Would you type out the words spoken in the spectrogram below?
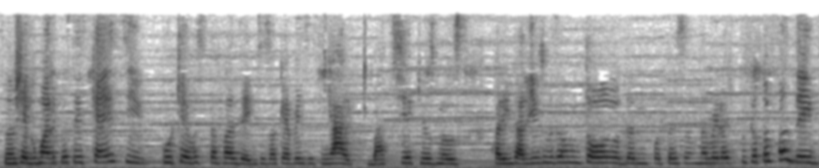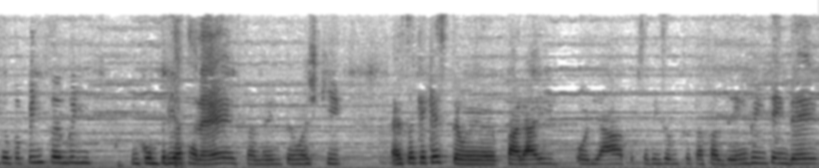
Senão chega uma hora que você esquece por que você tá fazendo. Você só quer ver assim, ai, ah, bati aqui os meus 40 livros, mas eu não tô dando importância, na verdade, porque eu tô fazendo, eu tô pensando em, em cumprir a tarefa, né? Então acho que essa que é a questão, é parar e olhar, prestar atenção no que você está fazendo e entender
